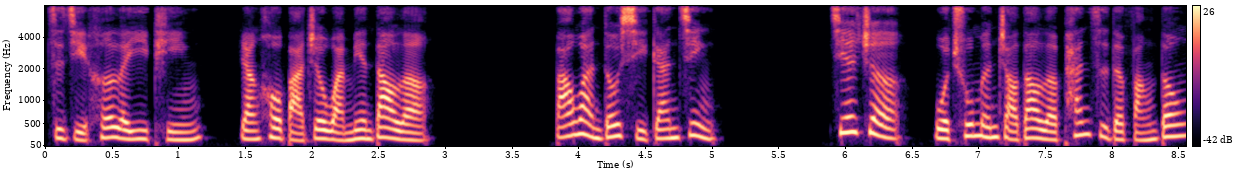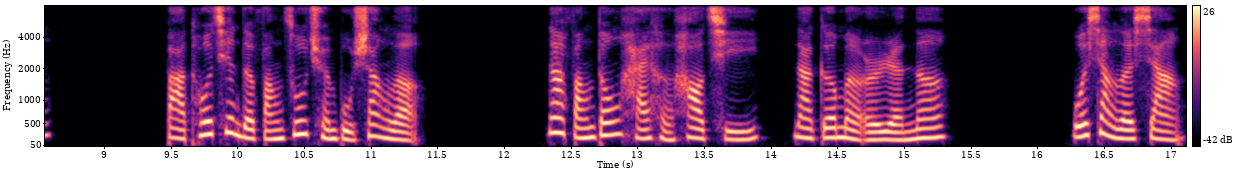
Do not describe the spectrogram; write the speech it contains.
自己喝了一瓶，然后把这碗面倒了，把碗都洗干净。接着，我出门找到了潘子的房东，把拖欠的房租全补上了。那房东还很好奇，那哥们儿人呢？我想了想，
